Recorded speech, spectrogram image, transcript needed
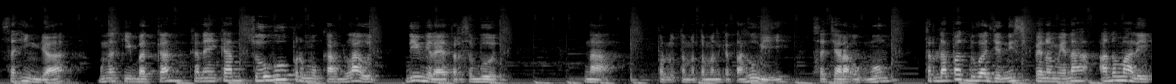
sehingga mengakibatkan kenaikan suhu permukaan laut di wilayah tersebut. Nah, perlu teman-teman ketahui, secara umum terdapat dua jenis fenomena anomali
